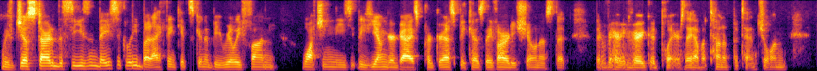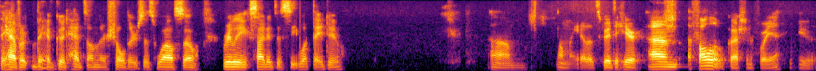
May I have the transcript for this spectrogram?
we've just started the season basically but i think it's going to be really fun watching these these younger guys progress because they've already shown us that they're very very good players they have a ton of potential and they have a, they have good heads on their shoulders as well so really excited to see what they do um, oh my god, that's great to hear. Um, a follow up question for you. you.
